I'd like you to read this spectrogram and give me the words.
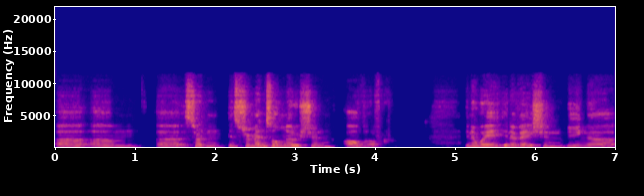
uh, um, a certain instrumental notion of, of in a way, innovation being a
